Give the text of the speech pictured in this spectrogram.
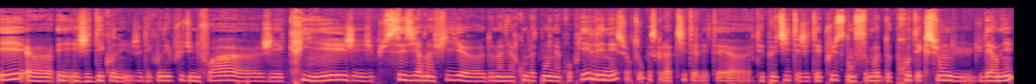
Et, euh, et, j'ai déconné, j'ai déconné plus d'une fois, j'ai crié, j'ai pu saisir ma fille de manière complètement inappropriée, l'aînée surtout, parce que la petite, elle était, petite et j'étais plus dans ce mode de protection du, du dernier.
